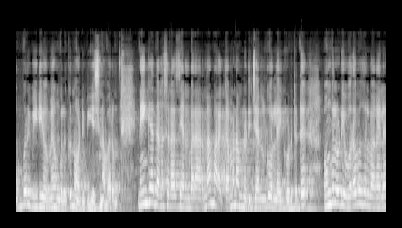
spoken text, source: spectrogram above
ஒவ்வொரு வீடியோவுமே உங்களுக்கு நோட்டிஃபிகேஷனாக வரும். நீங்கள் தனுசு ராசி அன்பராக இருந்தால் மறக்காமல் நம்மளுடைய சேனலுக்கு ஒரு லைக் கொடுத்துட்டு உங்களுடைய உறவுகள் வகையில்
